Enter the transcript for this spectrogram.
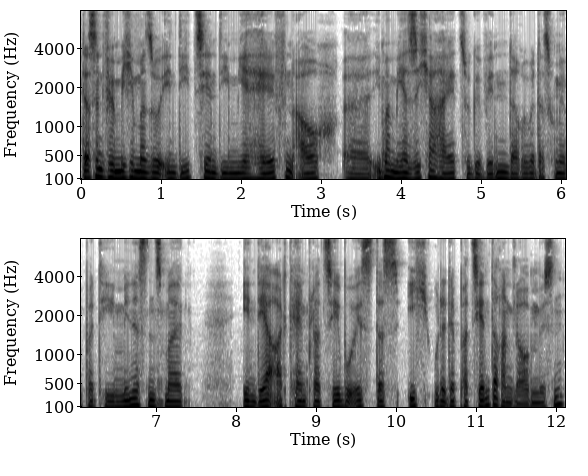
das sind für mich immer so Indizien, die mir helfen, auch äh, immer mehr Sicherheit zu gewinnen darüber, dass Homöopathie mindestens mal in der Art kein Placebo ist, dass ich oder der Patient daran glauben müssen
